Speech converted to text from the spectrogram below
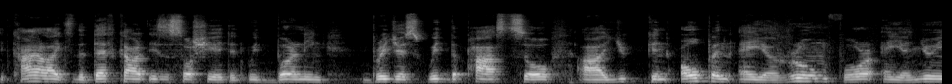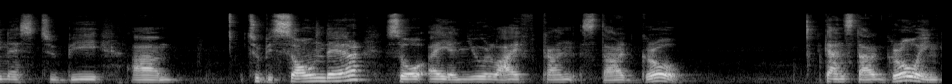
it kind of like the death card is associated with burning bridges with the past. So uh, you can open a, a, room for a, a newness to be um, to be sown there. So a, a new life can start grow can start growing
